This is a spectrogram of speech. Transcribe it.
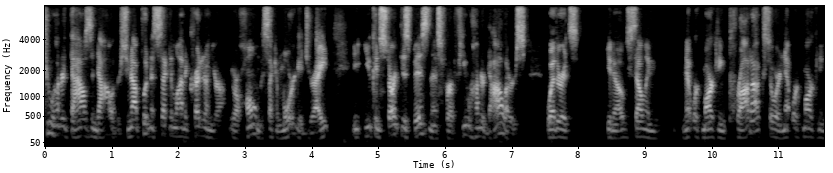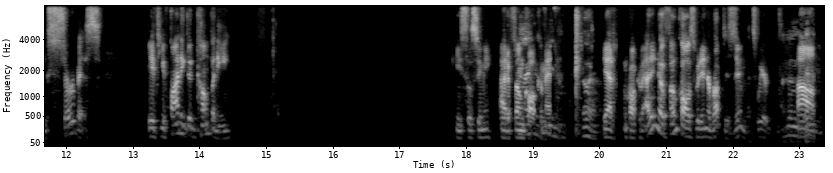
$200,000. You're not putting a second line of credit on your, your home, a second mortgage, right? You, you can start this business for a few hundred dollars, whether it's, you know, selling network marketing products or a network marketing service. If you find a good company, can you still see me? I had a phone yeah, call come in. Yeah, phone call come in. I didn't know phone calls would interrupt the Zoom. That's weird. Um,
